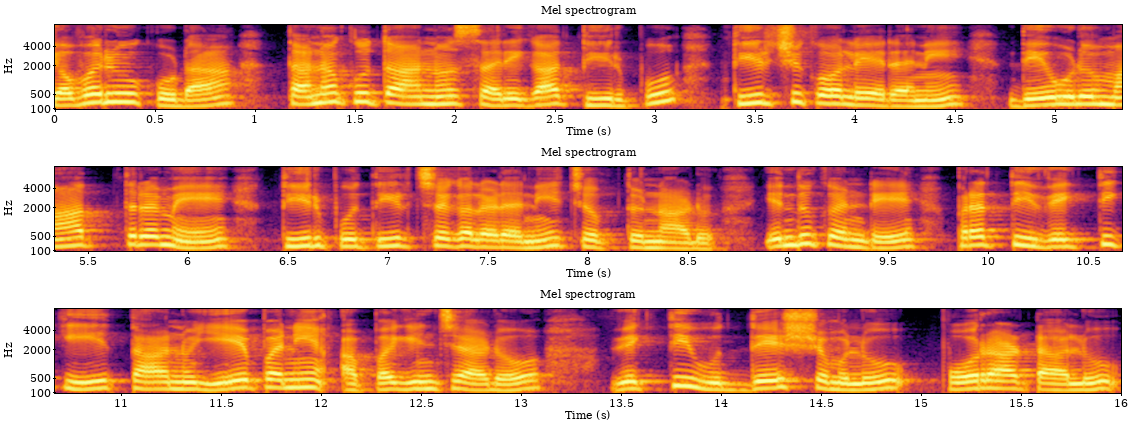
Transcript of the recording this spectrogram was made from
ఎవరూ కూడా తనకు తాను సరిగా తీర్పు తీర్చుకోలేరని దేవుడు మాత్రమే తీర్పు తీర్చగలడని చెప్తున్నాడు. ఎందుకంటే ప్రతి వ్యక్తికి తాను ఏ పని అప్పగించాడో వ్యక్తి ఉద్దేశములు పోరాటాలు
